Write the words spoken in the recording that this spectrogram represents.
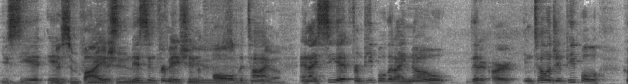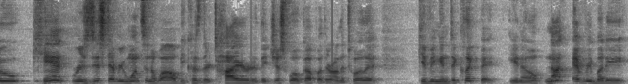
You see it in bias, Misinformation and misinformation all the time. yeah. And I see it from people that I know that are intelligent people who can't resist every once in a while because they're tired or they just woke up or they're on the toilet giving into clickbait, you know? Not everybody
